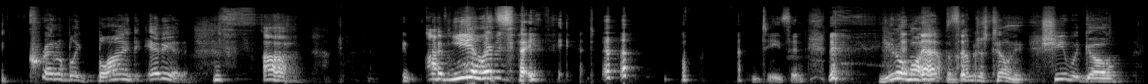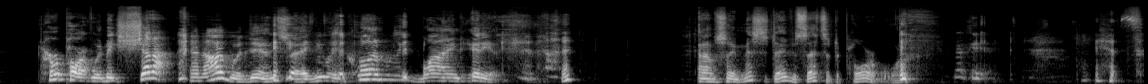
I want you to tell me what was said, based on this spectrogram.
incredibly blind idiot. Uh, I've you already, would say that. I'm teasing. You know what happened? I'm just telling you. She would go, her part would be, shut up. And I would then say, you incredibly blind idiot. And I would say, Mrs. Davis, that's a deplorable word. yes.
